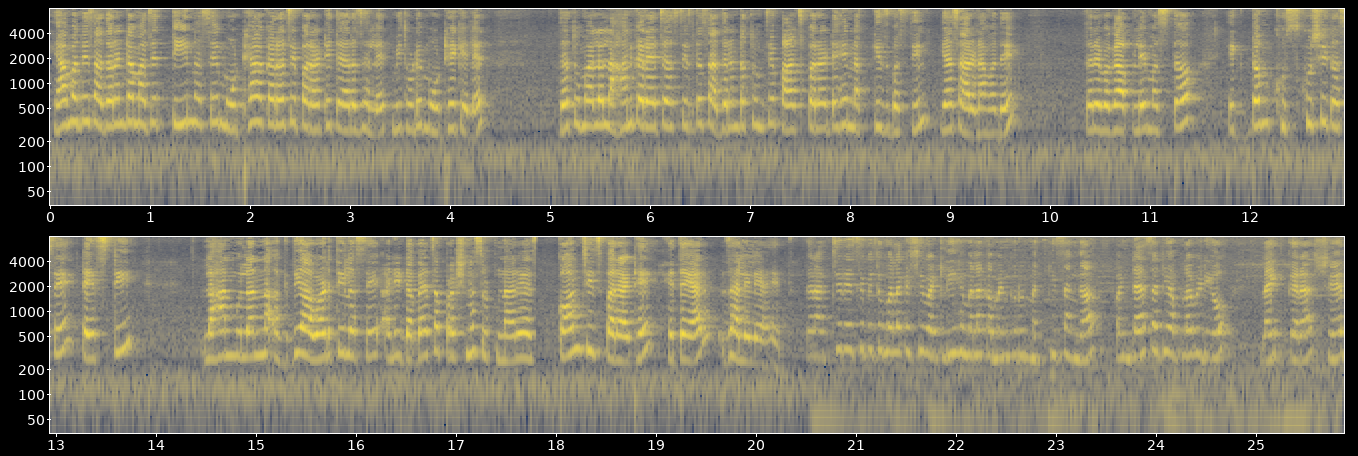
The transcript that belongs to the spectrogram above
ह्यामध्ये साधारणतः माझे तीन असे मोठ्या आकाराचे पराठे तयार झाले आहेत मी थोडे मोठे केलेत. जर तुम्हाला लहान करायचे असतील तर साधारणतः तुमचे पाच पराठे हे नक्कीच बसतील या सारणामध्ये. तर हे बघा आपले मस्त एकदम खुसखुशीत असे टेस्टी लहान मुलांना अगदी आवडतील असे आणि डब्याचा प्रश्न सुटणारे असे. कॉर्न चीज पराठे हे तयार झालेले आहेत. तर आजची रेसिपी तुम्हाला कशी वाटली हे मला कमेंट करून नक्की सांगा. पण त्यासाठी आपला व्हिडिओ लाईक करा शेअर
